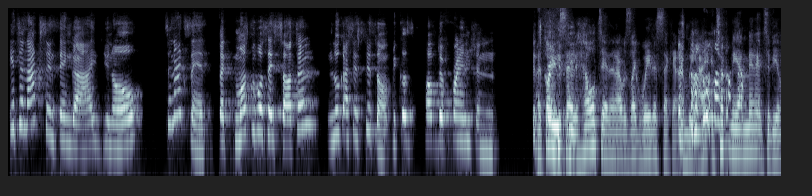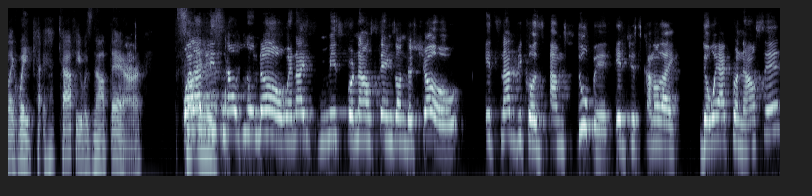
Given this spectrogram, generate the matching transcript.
it's an accent thing, guys. You know, it's an accent. Like most people say Sutton. Look, I say Sutton because of the French and. It's I thought you said Hilton, and I was like, wait a second. I mean, I, it took me a minute to be like, wait, Kathy was not there. Well, at least now you know when I mispronounce things on the show, it's not because I'm stupid. It's just kind of like the way I pronounce it.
